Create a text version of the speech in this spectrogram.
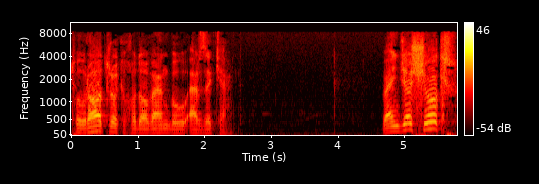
تورات رو که خداوند به او عرضه کرد. و اینجا شکر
